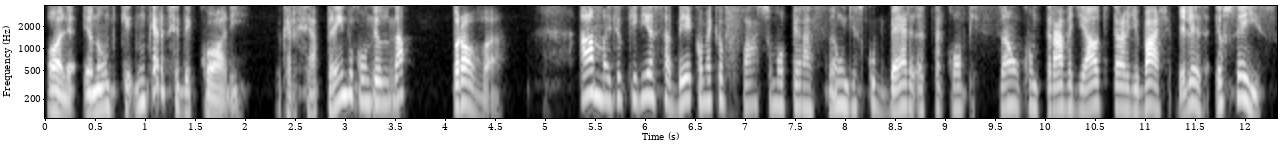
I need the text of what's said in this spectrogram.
Olha, eu não, que- não quero que você decore. Eu quero que você aprenda o conteúdo Uhum. da prova. Ah, mas eu queria saber como é que eu faço uma operação descoberta com opção, com trava de alta e trava de baixa. Beleza, eu sei isso.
